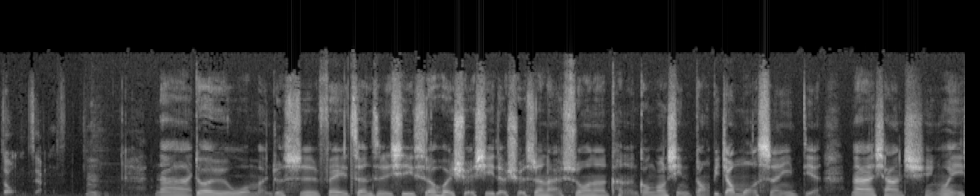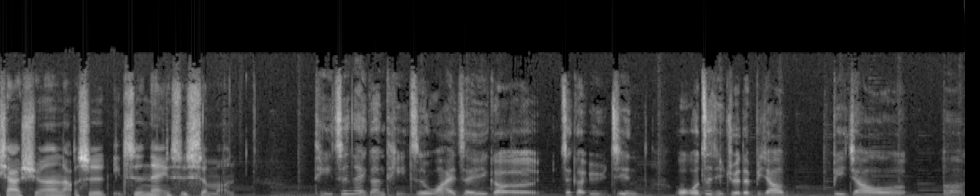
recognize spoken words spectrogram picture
动这样子。嗯，那对于我们就是非政治系社会学系的学生来说呢，可能公共行动比较陌生一点。那想请问一下，学恩老师，体制内是什么？体制内跟体制外这一个这个语境，我我自己觉得比较比较嗯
